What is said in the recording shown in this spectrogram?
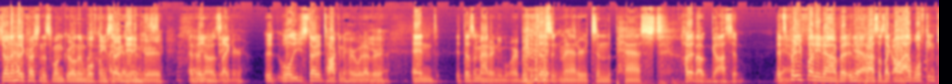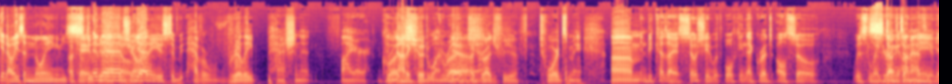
Jonah had a crush on this one girl, and then Wolfgang my started dating goodness. her, and then I didn't was date like, her. it- "Well, you started talking to her, whatever," Yeah. and it doesn't matter anymore. But It doesn't matter. It's in the past. Talk But- about gossip. It's Yeah. pretty funny now, but in Yeah. the past, I was like, "Oh, that Wolfgang kid, oh, he's annoying and he's Okay, stupid." and then- Yeah, Jonah Yeah. used to be, have a really passionate fire, and Grudge. not a good one, Grudge. yeah, Yeah. a grudge for you. towards me. Um, And because I associated with Wolfgang, that grudge also was Stuck lingering to on Matthew. me.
